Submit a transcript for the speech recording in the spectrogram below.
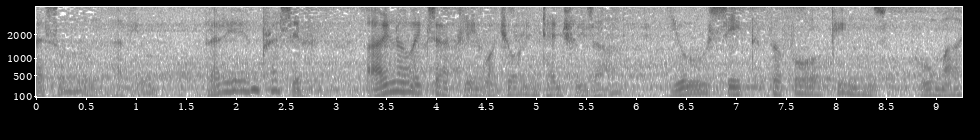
Vessel, have you? Very impressive. I know exactly what your intentions are. You seek the four kings whom I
